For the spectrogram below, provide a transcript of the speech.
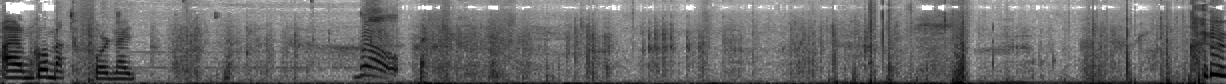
am going back to Fortnite. Bro, yeah,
